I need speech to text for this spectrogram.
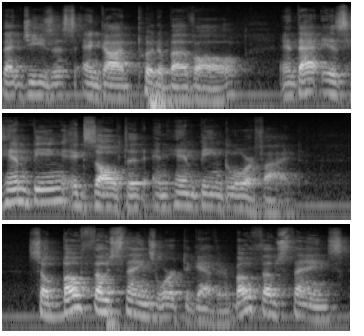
that Jesus and God put above all, and that is Him being exalted and Him being glorified. So both those things work together. Both those things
